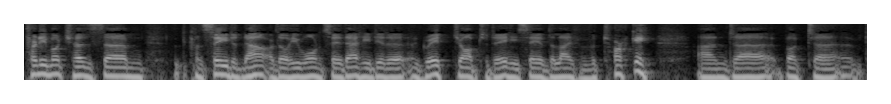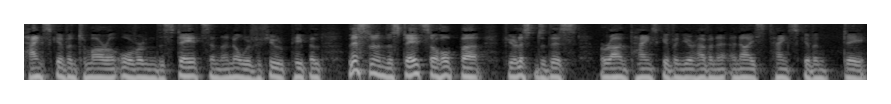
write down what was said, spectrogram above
pretty much has um, conceded now, although he won't say that. He did a, a, great job today. He saved the life of a turkey. And uh, but uh, Thanksgiving tomorrow over in the states, and I know we have a few people listening in the states. So I hope uh, if you're listening to this around Thanksgiving, you're having a, a, nice Thanksgiving day.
